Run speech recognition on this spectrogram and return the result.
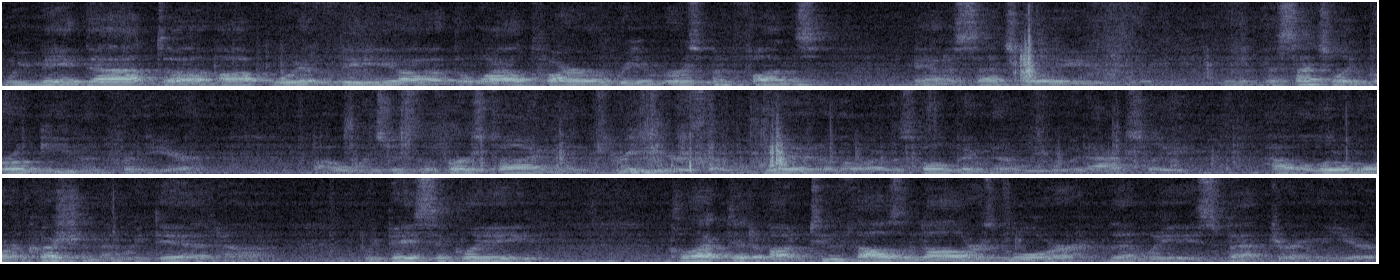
We made that uh, up with the, uh, the wildfire reimbursement funds and essentially, essentially broke even for the year. Uh, which is the first time in three years that we did, although I was hoping that we would actually have a little more cushion than we did. Uh, We basically collected about two thousand dollars more than we spent during the year,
